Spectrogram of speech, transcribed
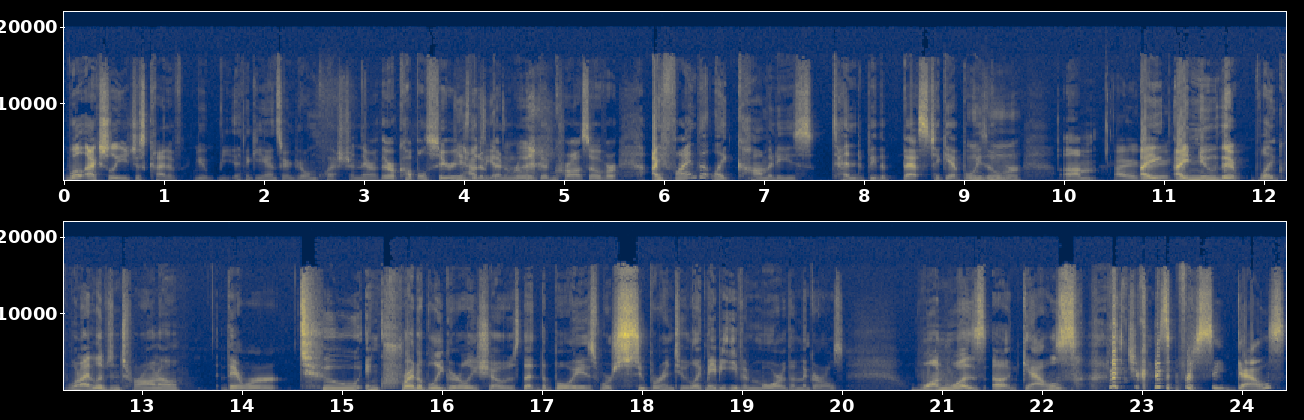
well, actually, you just kind of you. I think you answered your own question there. There are a couple series have that have been really good crossover. I find that like comedies tend to be the best to get boys over. Um, I agree. I I knew that like when I lived in Toronto, there were two incredibly girly shows that the boys were super into, like maybe even more than the girls. One was uh, Gals. Did you guys ever see Gals?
